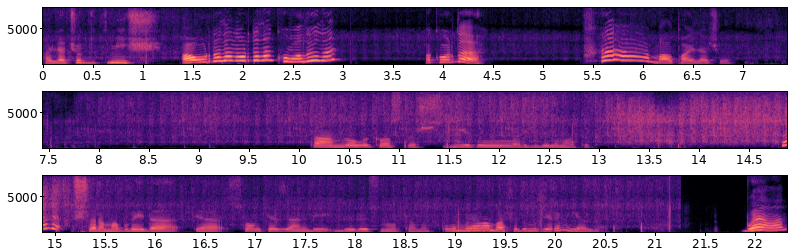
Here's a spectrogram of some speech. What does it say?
Palyaço gitmiş. Aa orada lan orada lan kovalıyor lan. Bak orada. Mal palyaço. Tamam roller coaster. Yuhu hadi gidelim artık. Güzel yapmışlar ama burayı da. Ya son kez yani bir görüyorsun ortamı. Oğlum bu ne başladığımız yere mi geldik? Bu ne lan?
